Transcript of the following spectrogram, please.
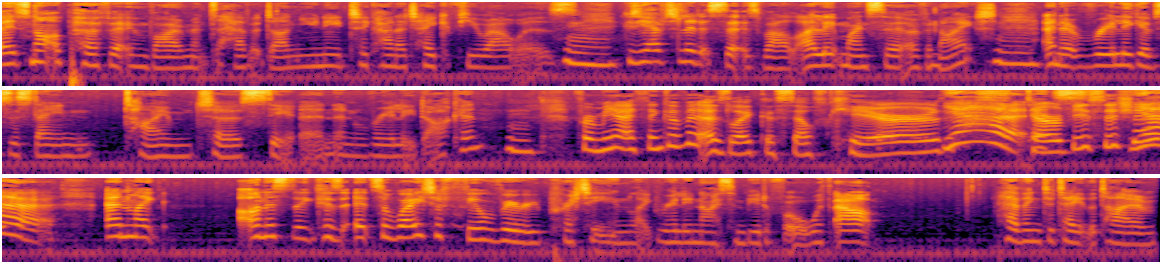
It's not a perfect environment to have it done. You need to kind of take a few hours because you have to let it sit as well. I let mine sit overnight, and it really gives the stain time to set in and really darken. Mm. For me, I think of it as like a self care. yeah therapy session? yeah and like honestly because it's a way to feel very pretty and like really nice and beautiful without having to take the time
